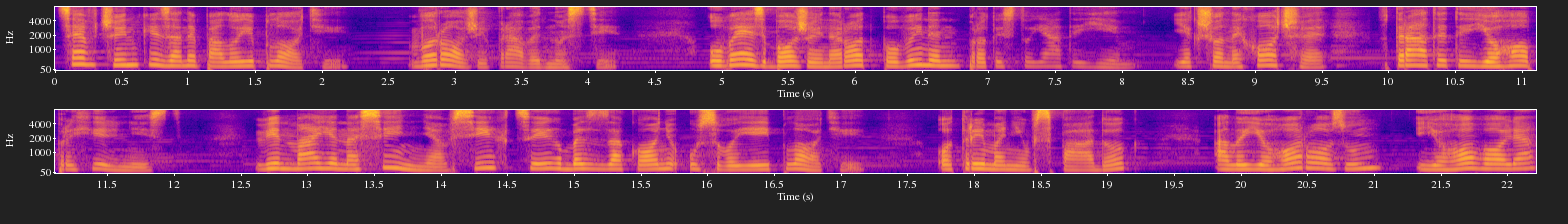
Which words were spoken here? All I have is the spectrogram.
Це вчинки занепалої плоті, ворожі праведності. Увесь Божий народ повинен протистояти їм, якщо не хоче втратити Його прихильність. Він має насіння всіх цих беззаконь у своїй плоті, отримані в спадок, але Його розум і Його воля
